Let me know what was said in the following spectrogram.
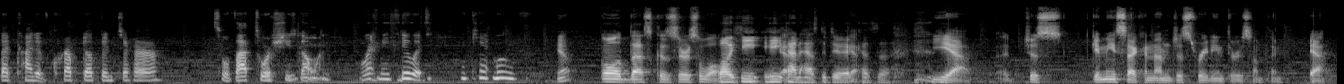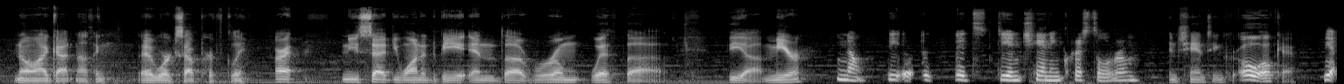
that kind of crept up into her. So that's where she's going. Let me do it. I can't move. Yeah. Well, that's because there's a wall. Well, he he Yeah. kind of has to do it Yeah. because uh, yeah. uh, Just give me a second. I'm just reading through something. Yeah. No, I got nothing. It works out perfectly. All right. And you said you wanted to be in the room with uh, the uh, mirror, No, the it, it's the enchanting crystal room. enchanting. Oh, okay. Yeah.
